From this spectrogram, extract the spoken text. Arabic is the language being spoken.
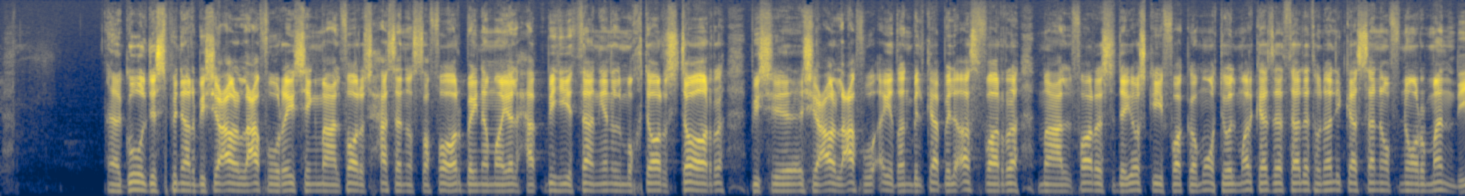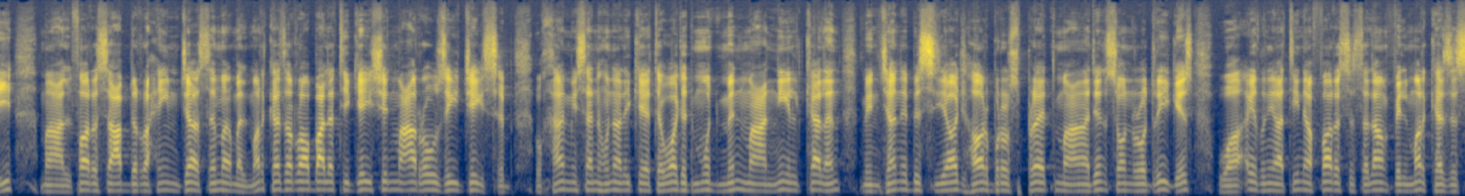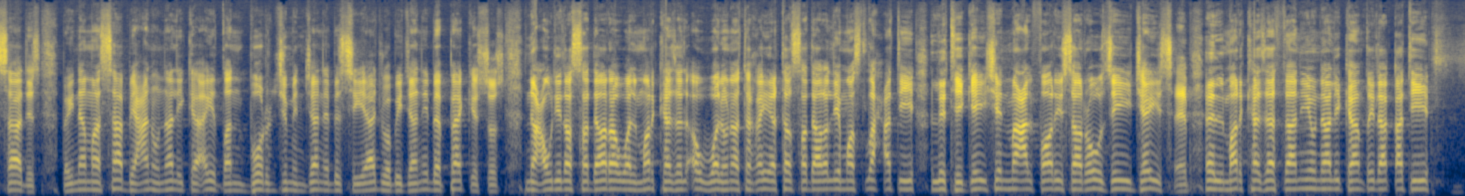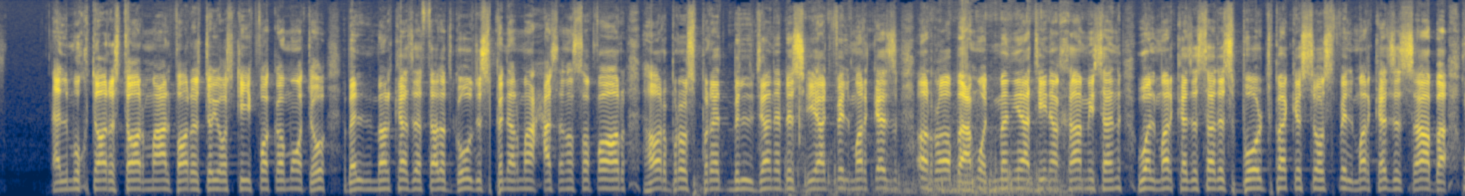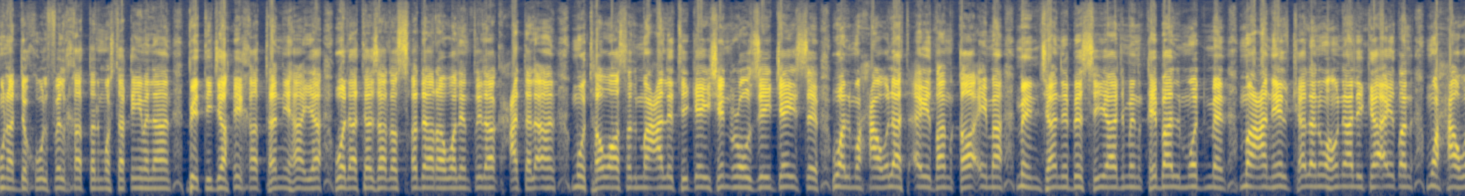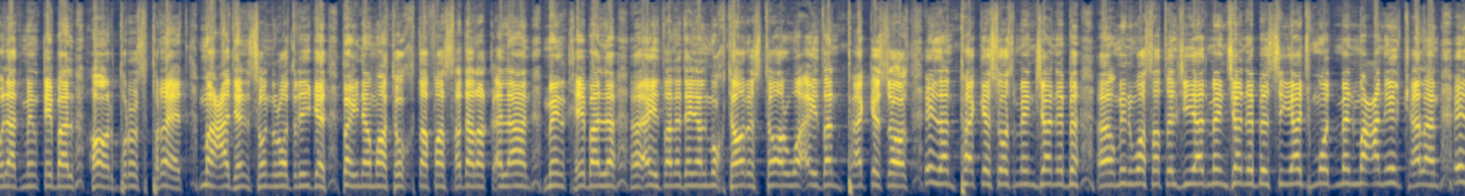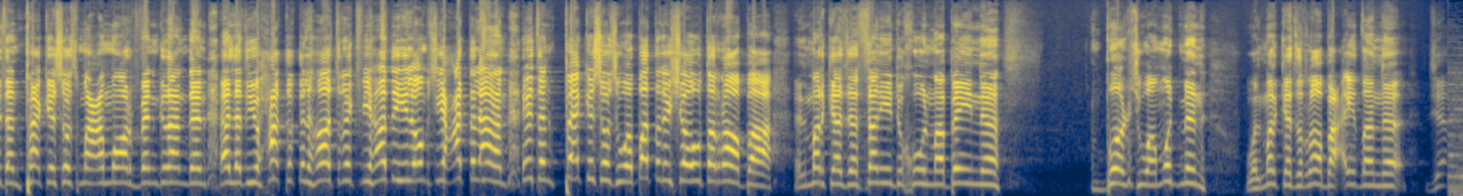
Gold Spinner بشعار العفو Racing مع الفارس حسن الصفار بينما يلحق به ثانيا المختار ستار بشعار العفو أيضا بالكاب الأصفر مع الفارس ديوسكي فاكاموتو. المركز الثالث هنالك Son of Normandy مع الفارس عبد الرحيم جاسم. المركز الرابع لتيجيشن مع روزي جيسب. وخامسا هنالك يتواجد مدمن مع نيل كالن من جانب السياج Harbour Spirit مع دينسون رودريغيز. وأيضا يأتينا فارس السلام في المركز السادس. بينما سابعا هنالك أيضا برج من جانب السياج وبجانب باكيسوس. نعود إلى الصدارة والمركز الأول. هنا تغيرت الصدارة لمصلحة Litigation مع الفارسه روزي جيسب. المركز الثاني هنالك انطلاقة المختار ستار مع الفارس دويوسكي فوكوموتو بالمركز الثالث. Gold Spinner مع حسن الصفار. Harbour Spirit بالجانب السياج في المركز الرابع. مدمن ياتينا خامسا. والمركز السادس بورج باكسوس في المركز السابع. هنا الدخول في الخط المستقيم الآن باتجاه خط النهاية. ولا تزال الصدارة والانطلاق حتى الآن متواصل مع Litigation روزي جيسب والمحاولات أيضا قائمة من جانب السياج من قبل مدمن. مع نيل كلن وهنالك أيضا محاولات من قبل Harbour Spirit مع دينسون رودريغيز بينما تخطف الصدارة الآن من قبل أيضا لدينا المختار ستار وأيضا باكيسوس. اذا باكيسوس من جانب من وسط الجياد من جانب السياج مدمن مع نيل كالان اذا باكيسوس مع مارفن جراندن الذي يحقق الهاتريك في هذه الامسيه حتى الآن. اذا باكيسوس هو بطل الشوط الرابع. المركز الثاني دخول ما بين برج ومدمن والمركز الرابع أيضا جاء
